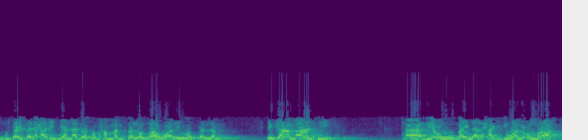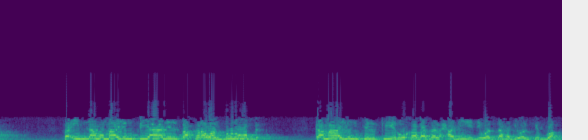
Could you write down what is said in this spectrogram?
nkusanyusa ne hadisi ya nabbi waffe muhammadi salllahu alaihi wasallam egamba nti tabiu baina alhajji walumra fainahuma yunfiyani alfaqra waldhunub كما ينفي الكير خبث الحديد والذهب والفضة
